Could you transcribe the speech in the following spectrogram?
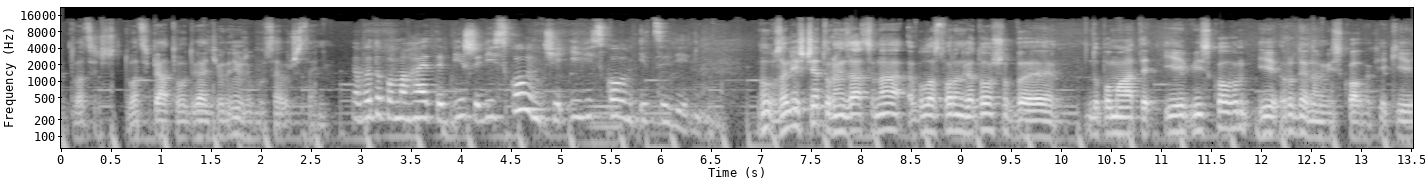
е, 20, 25-го, 9 годині вже був себе в частині. Ви допомагаєте більше військовим чи і військовим, і цивільним? Ну, взагалі, щит організація вона була створена для того, щоб е, допомагати і військовим, і родинам військових, які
